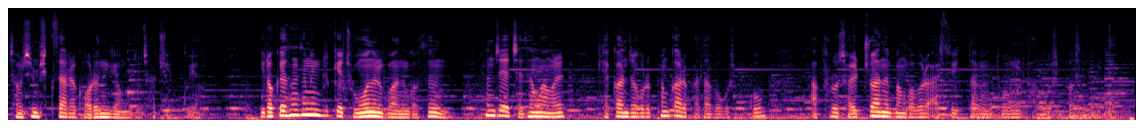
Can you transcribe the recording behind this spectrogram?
점심 식사를 거르는 경우도 자주 있고요. 이렇게 선생님들께 조언을 구하는 것은 현재 제 상황을 객관적으로 평가를 받아보고 싶고 앞으로 절주하는 방법을 알 수 있다면 도움을 받고 싶어서입니다.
